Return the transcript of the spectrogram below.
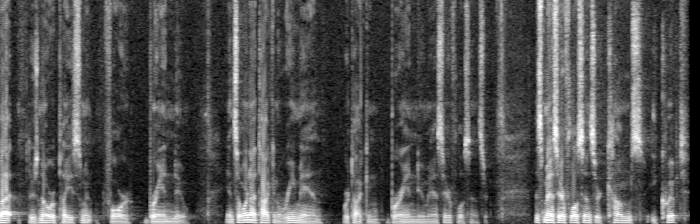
but there's no replacement for brand new. And so we're not talking reman, we're talking brand new mass airflow sensor. This mass airflow sensor comes equipped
